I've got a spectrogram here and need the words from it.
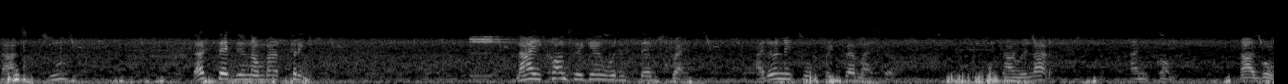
That's two. Let's take the number three. Now he comes again with the same strike. I don't need to prepare myself. I can relax and he comes. Now go.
